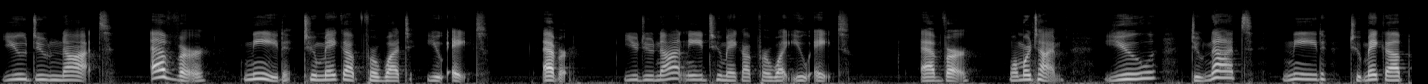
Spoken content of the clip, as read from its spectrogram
You do not ever need to make up for what you ate. Ever. You do not need to make up for what you ate. Ever. One more time. You do not need to make up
